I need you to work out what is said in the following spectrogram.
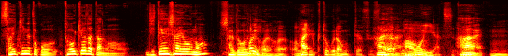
最近だとこう東京だとあの自転車用の車道に、はいはいはい。あはい。のピクトグラムってやつですね。はいはい。青いやつ、はい。うん。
